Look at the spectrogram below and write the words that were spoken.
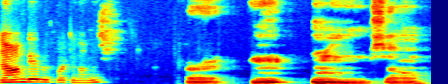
No, I'm good with working on this. All right. So.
